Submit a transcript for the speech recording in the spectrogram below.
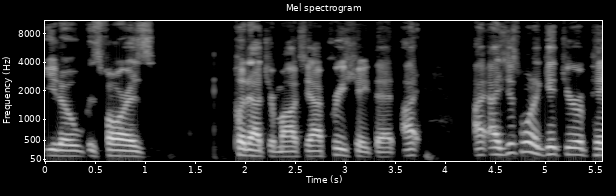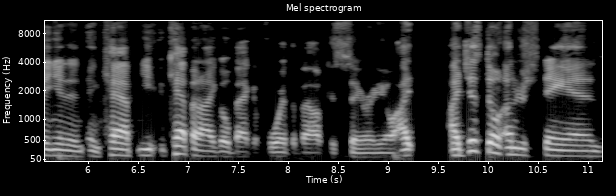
You know, as far as put out your moxie, I appreciate that. I I, I just want to get your opinion, and, and Cap, you, Cap and I go back and forth about Caserio. I I just don't understand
